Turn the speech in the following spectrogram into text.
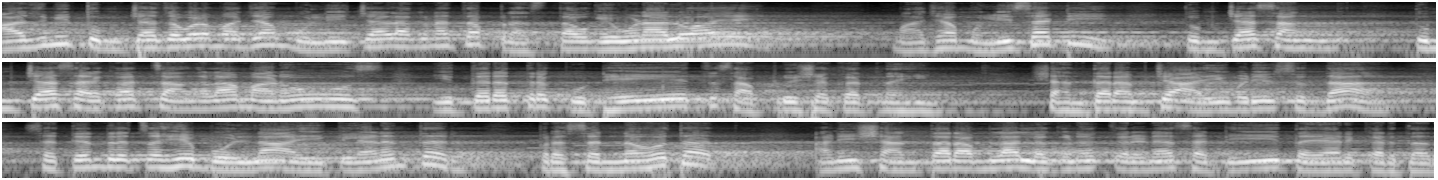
आज मी तुमच्याजवळ माझ्या मुलीच्या लग्नाचा प्रस्ताव घेऊन आलो आहे. माझ्या मुलीसाठी तुमच्या सांग तुमच्यासारखा चांगला माणूस इतरत्र कुठेच सापडू शकत नाही. शांतारामच्या आईवडीलसुद्धा सत्येंद्रचं हे बोलणं ऐकल्यानंतर प्रसन्न होतात आणि शांतारामला लग्न करण्यासाठी तयार करतात.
